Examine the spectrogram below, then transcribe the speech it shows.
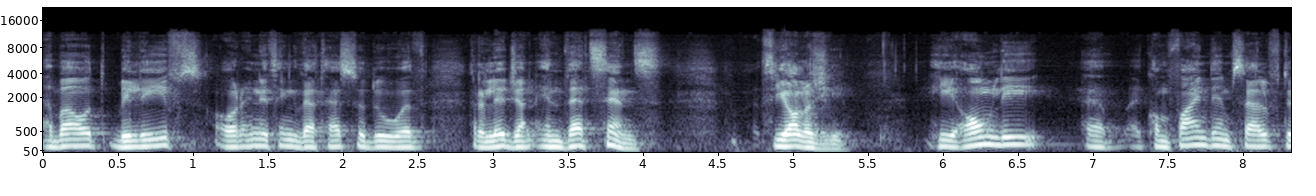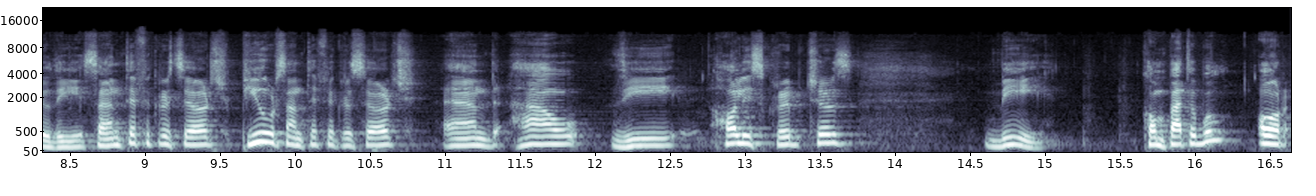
about beliefs or anything that has to do with religion in that sense, theology. He only uh, confined himself to the scientific research, pure scientific research, and how the Holy Scriptures be compatible or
